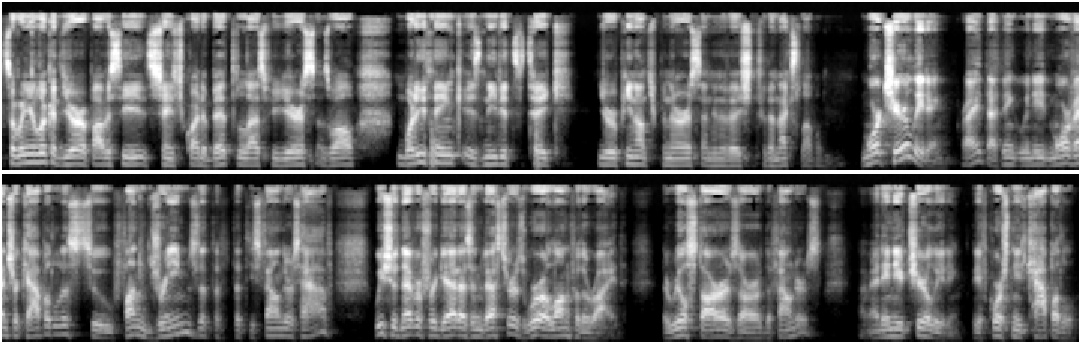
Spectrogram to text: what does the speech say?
So, when you look at Europe, obviously it's changed quite a bit the last few years as well. What do you think is needed to take European entrepreneurs and innovation to the next level? More cheerleading, right? I think we need more venture capitalists to fund dreams that, the, that these founders have. We should never forget, as investors, we're along for the ride. The real stars are the founders, and they need cheerleading. They, of course, need capital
